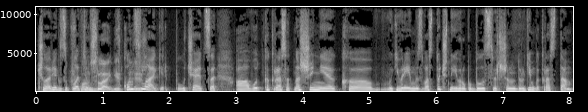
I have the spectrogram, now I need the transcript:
человек заплатил... В концлагерь. В концлагерь лагерь. Получается, а вот как раз отношение к евреям из Восточной Европы было совершенно другим. Как раз там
